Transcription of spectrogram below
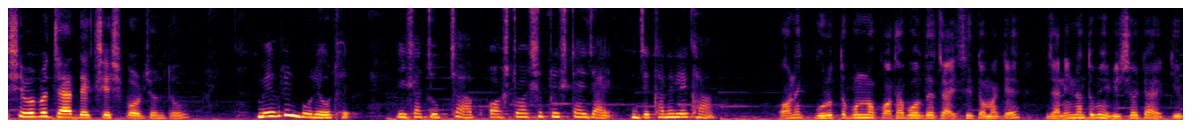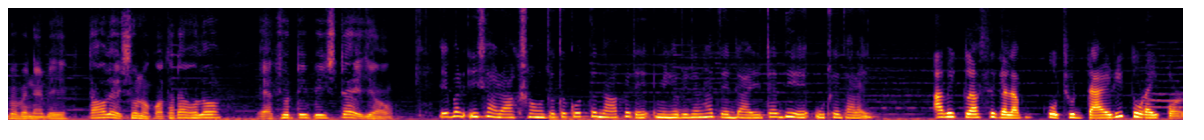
সেভাবে যা দেখ শেষ পর্যন্ত। মেহরিন বলে ওঠে ঈশা চুপচাপ অষ্টআশি পৃষ্ঠায় যায় যেখানে লেখা অনেক গুরুত্বপূর্ণ কথা বলতে চাইছি তোমাকে জানি না তুমি বিষয়টা কীভাবে নেবে। তাহলে শোনো কথাটা হলো একষট্টি পৃষ্ঠায় যাও। এবার ঈশা রাগ সংযত করতে না পেরে মেহরিনের হাতে ডায়েরিটা দিয়ে উঠে দাঁড়ায়। আমি ক্লাসে গেলাম কচুর ডায়েরি তোরাই পড়।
